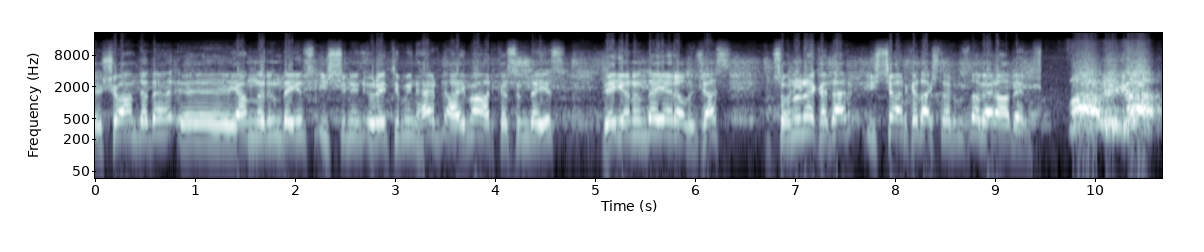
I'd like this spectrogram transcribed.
E, şu anda da e, yanlarındayız. İşçinin, üretimin her daima arkasındayız ve yanında yer alacağız. Sonuna kadar işçi arkadaşlarımızla beraberiz. Fabrika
